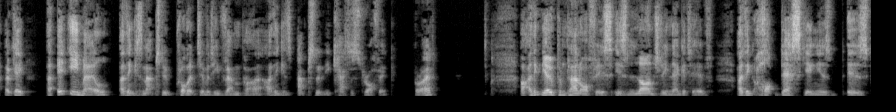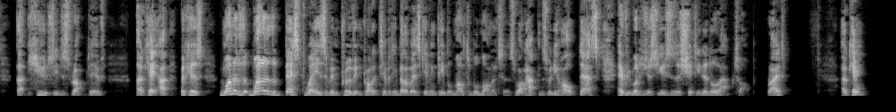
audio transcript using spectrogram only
Okay, uh, email, I think, is an absolute productivity vampire. I think it's absolutely catastrophic. All right. I think the open plan office is largely negative. I think hot desking is is uh, hugely disruptive. Okay, uh, because one of the one of the best ways of improving productivity, by the way, is giving people multiple monitors. What happens when you hot desk? Everybody just uses a shitty little laptop, right? Okay,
